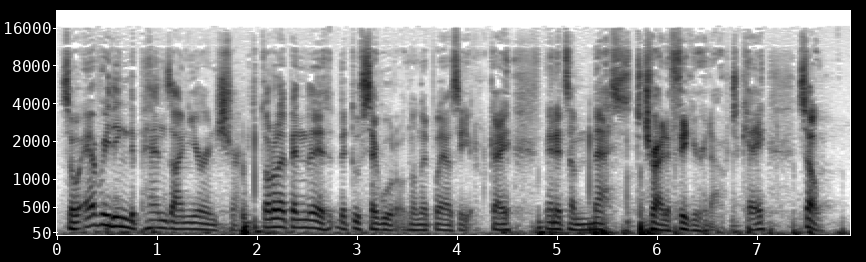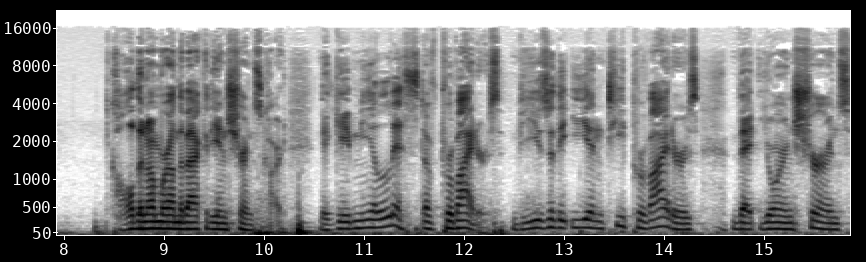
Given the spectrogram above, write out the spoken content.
So everything depends on your insurance. Todo depende de, de tu seguro, donde puedas ir, okay? And it's a mess to try to figure it out, okay? So Call the number on the back of the insurance card. They gave me a list of providers. These are the ENT providers that your insurance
